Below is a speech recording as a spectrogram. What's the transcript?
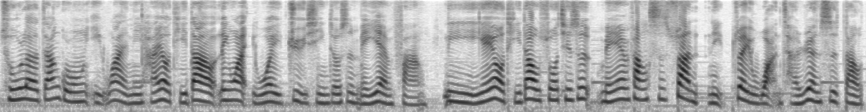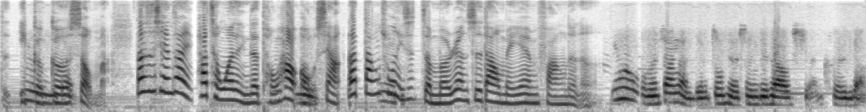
除了张国荣以外，你还有提到另外一位巨星，就是梅艳芳。你也有提到说，其实梅艳芳是算你最晚才认识到的一个歌手嘛？但是现在她成为了你的头号偶像。那当初你是怎么认识到梅艳芳的呢？因为我们香港的中学生就是要选科这样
